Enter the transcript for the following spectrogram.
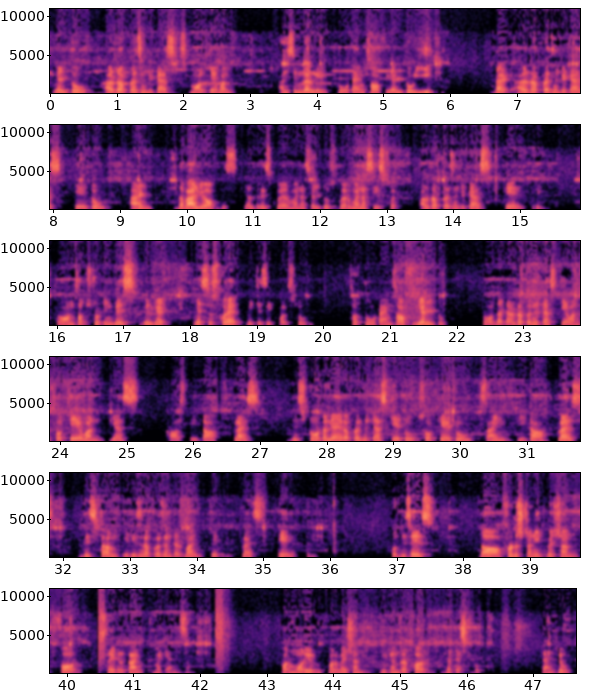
L2 I'll represent it as small k1 and similarly 2 times of L2E that I'll represent it as k2 and the value of this L3 square minus L2 square minus E square I'll represent it as k3 so on substituting this we'll get S square which is equals to so 2 times of L2 so that I'll represent as k1 so k1 yes cos theta plus this totally I represent as k2. So k2 sine theta plus this term it is represented by k3 plus k3. So this is the Freudenstein equation for slider crank mechanism. For more information, you can refer the textbook. Thank you.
